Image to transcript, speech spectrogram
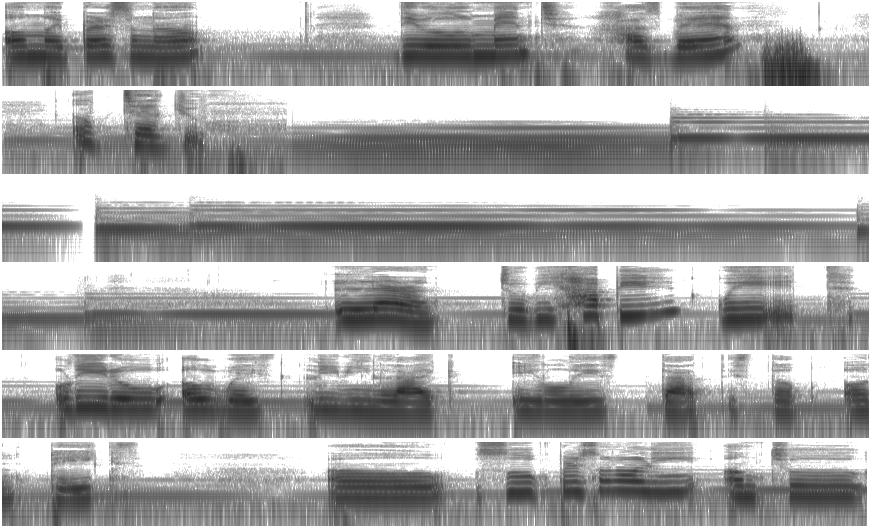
of my personal development has been. I'll tell you. Learn to be happy with little, always living like list that stop on peaks. Uh, so personally, and to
